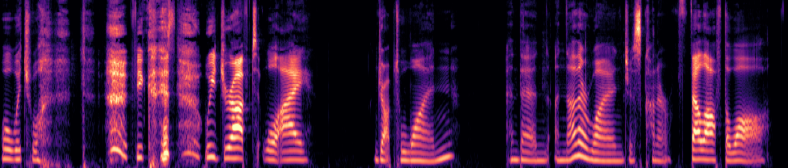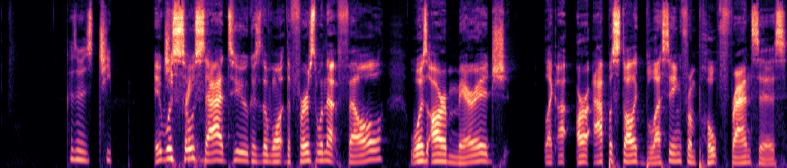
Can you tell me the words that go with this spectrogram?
well, which one? because we dropped, well, I dropped one, and then another one just kind of fell off the wall because it was cheap. It was Cheap so frame. sad too because the one the first one that fell was our marriage, like uh, our apostolic blessing from Pope Francis,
